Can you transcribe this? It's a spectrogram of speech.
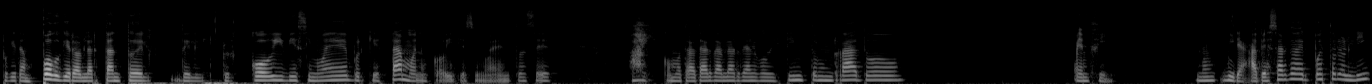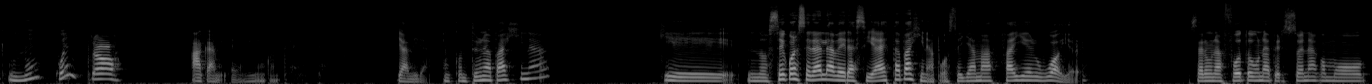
Porque tampoco quiero hablar tanto del, del, del COVID-19, porque estamos en el COVID-19. Entonces, ay, como tratar de hablar de algo distinto en un rato. En fin. No, mira, a pesar de haber puesto los links, no encuentro. Acá, mira, aquí encontré, ¿viste? Ya, mira, encontré una página que no sé cuál será la veracidad de esta página, pues se llama Firewire. Sale una foto de una persona como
